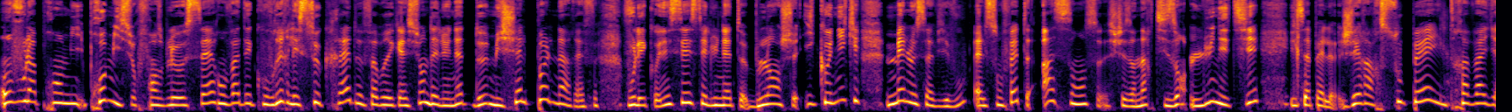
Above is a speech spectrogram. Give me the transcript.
On vous l'a promis, promis sur France Bleu Auxerre, on va découvrir les secrets de fabrication des lunettes de Michel Polnareff. Vous les connaissez, ces lunettes blanches iconiques, mais le saviez-vous Elles sont faites à Sens, chez un artisan lunetier. Il s'appelle Gérard Soupet. Il travaille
